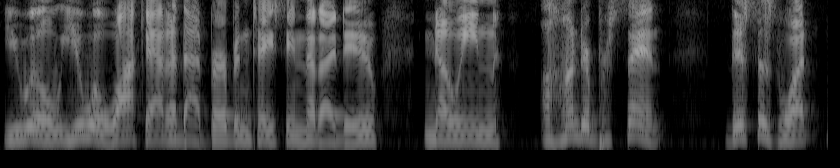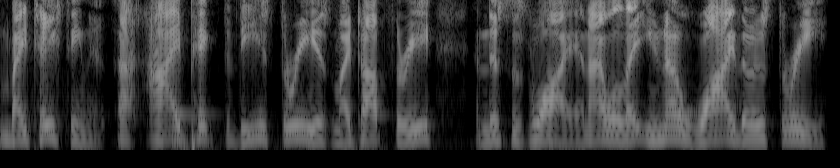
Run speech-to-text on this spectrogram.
you will you will walk out of that bourbon tasting that I do knowing hundred percent this is what my tasting is. Uh, I picked these three as my top three, and this is why. And I will let you know why those three,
